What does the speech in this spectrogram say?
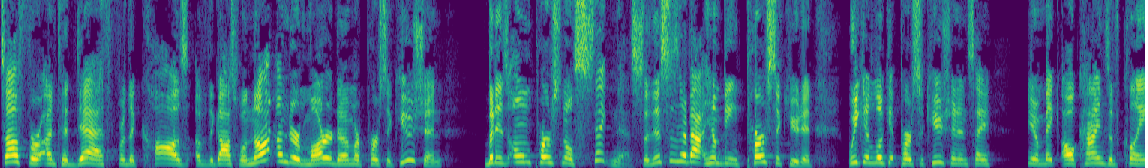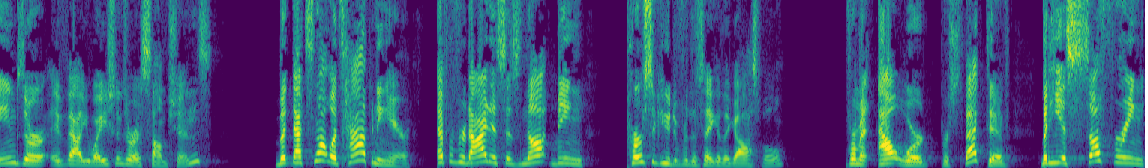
suffer unto death for the cause of the gospel, not under martyrdom or persecution, but his own personal sickness. So this isn't about him being persecuted. We can look at persecution and say, you know, make all kinds of claims or evaluations or assumptions, but that's not what's happening here. Epaphroditus is not being persecuted for the sake of the gospel from an outward perspective, but he is suffering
